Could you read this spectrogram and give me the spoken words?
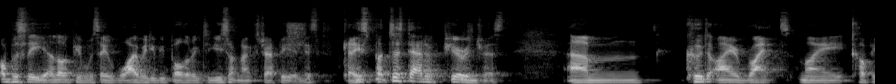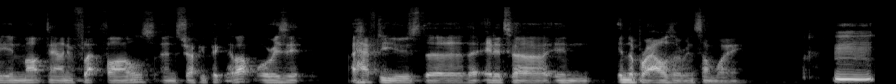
obviously, a lot of people would say, why would you be bothering to use something like Strapi in this case? But just out of pure interest, um, could I write my copy in Markdown in flat files and Strapi pick that up, or is it I have to use the the editor in in the browser in some way? Mm,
